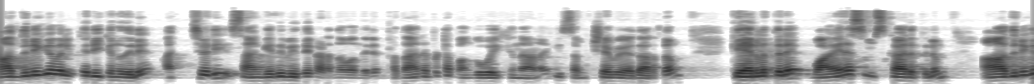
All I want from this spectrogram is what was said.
ആധുനികവൽക്കരിക്കുന്നതിൽ അച്ചടി സാങ്കേതികവിദ്യ കടന്നു വന്നതിൽ പ്രധാനപ്പെട്ട പങ്ക് വഹിക്കുന്നതാണ് ഈ സംക്ഷേപ യഥാർത്ഥം. കേരളത്തിലെ വായന സംസ്കാരത്തിലും ആധുനിക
